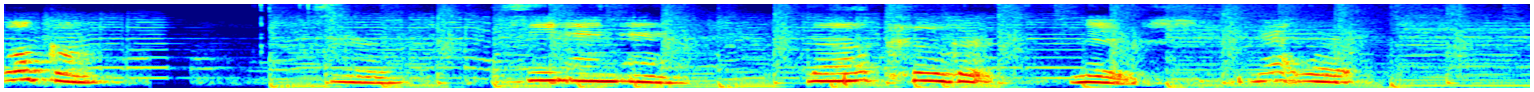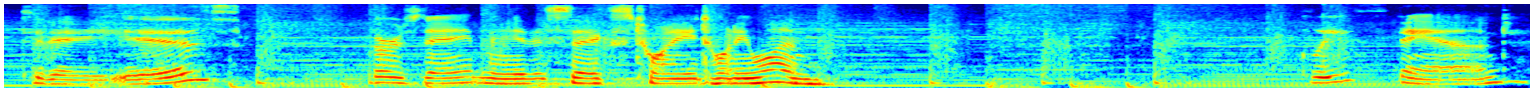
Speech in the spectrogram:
Welcome to CNN, the Cougar News Network. Today is Thursday, May the 6th, 2021. Please stand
